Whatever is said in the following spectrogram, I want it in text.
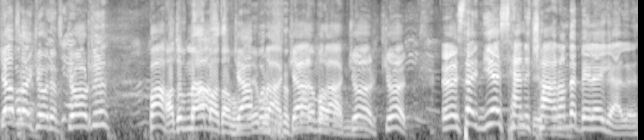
Gəl bura görüm. Gördün? Bax. Adım mənim bax, adamımdır, Gəl bu bura, gəl bura. Gör, gör. Özdə niyə səni çağıranda belə gəlir?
